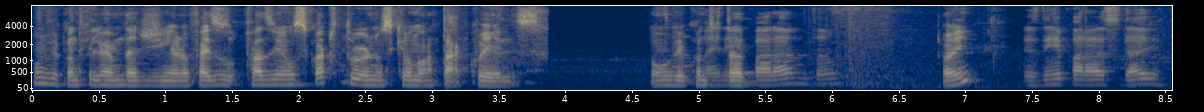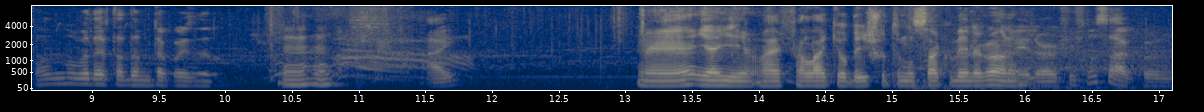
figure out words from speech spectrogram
Vamos ver quanto que ele vai me dar de dinheiro. Faz, fazem uns 4 turnos que eu não ataco eles. Vamos ver Não, quanto que tá. repararam, então. Oi? Eles nem repararam a cidade, então não deve estar dando muita coisa ainda. não. Uhum. Ai, É, e aí? Vai falar que eu dei chute no saco dele agora? melhor chute no saco. né?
